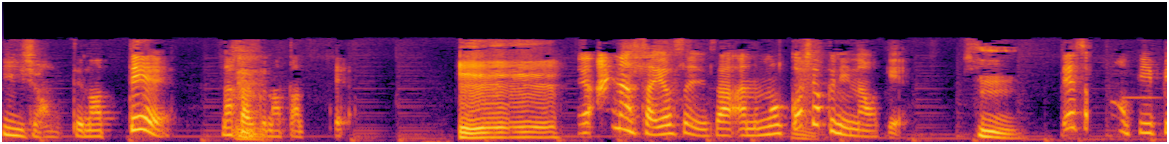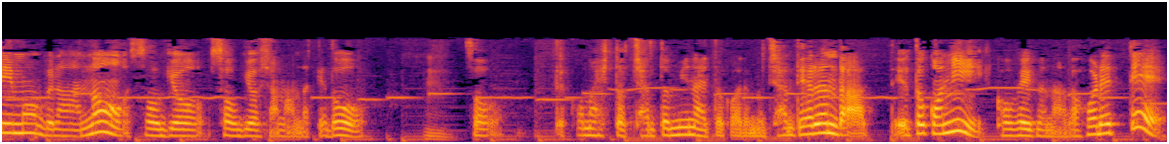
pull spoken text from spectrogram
いいじゃんってなって、仲良くなったんだって。ええ。で、アイナさん、要するにさ、あの、木工職人なわけ。うん。で、その PP モンブランの創業、創業者なんだけど、うん。そう。で、この人ちゃんと見ないところでもちゃんとやるんだっていうとこに、こう、ウェグナーが惚れて、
